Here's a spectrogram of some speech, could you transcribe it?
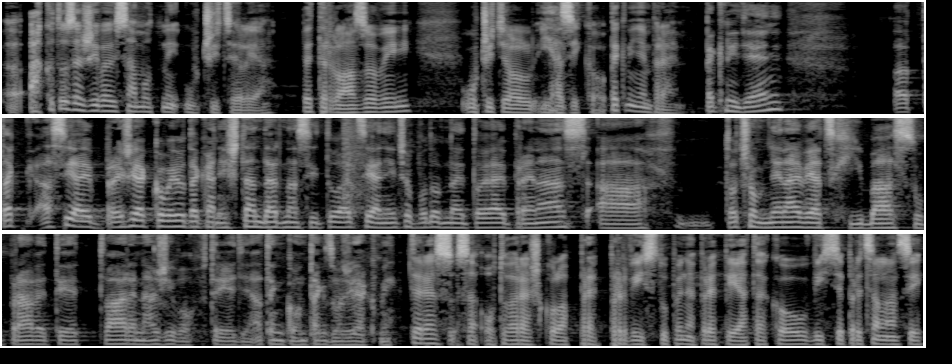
Ako to zažívajú samotní učitelia? Petr Lazový, učiteľ jazykov. Pekný deň prajem. Pekný deň. Tak asi aj pre žiakov je to taká neštandardná situácia, niečo podobné to je aj pre nás a to, čo mne najviac chýba, sú práve tie tváre naživo v triede a ten kontakt so žiakmi. Teraz sa otvára škola pre prvý stupeň a pre piatakov. Vy ste predsa len si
